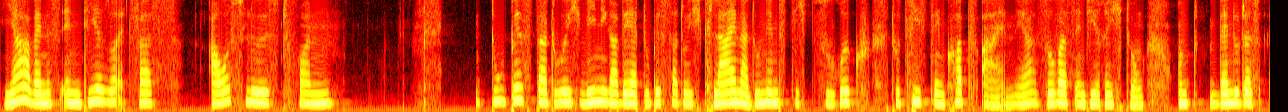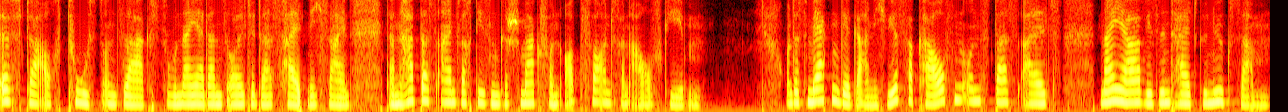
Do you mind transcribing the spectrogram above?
ja, wenn es in dir so etwas auslöst von, du bist dadurch weniger wert, du bist dadurch kleiner, du nimmst dich zurück, du ziehst den Kopf ein, ja, sowas in die Richtung. Und wenn du das öfter auch tust und sagst, so, naja, dann sollte das halt nicht sein, dann hat das einfach diesen Geschmack von Opfer und von Aufgeben. Und das merken wir gar nicht. Wir verkaufen uns das als, naja, wir sind halt genügsam.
